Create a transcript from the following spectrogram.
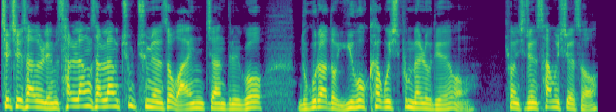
7741님, 살랑살랑 춤추면서 와인잔 들고 누구라도 유혹하고 싶은 멜로디예요. 현실은 사무실에서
